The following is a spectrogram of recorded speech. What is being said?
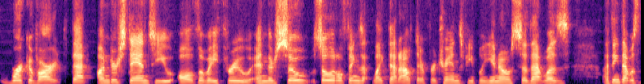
work of art that understands you all the way through. And there's so so little things like that out there for trans people you know? So that was i think that was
